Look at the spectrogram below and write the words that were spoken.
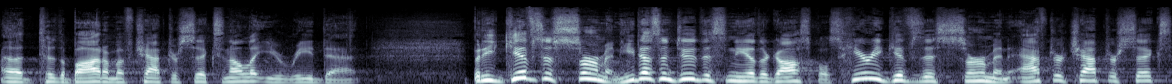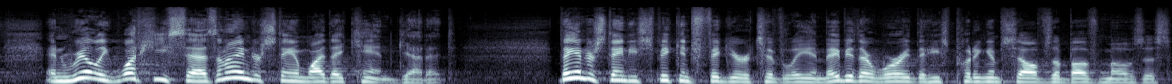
uh, to the bottom of chapter 6, and I'll let you read that. But he gives a sermon. He doesn't do this in the other gospels. Here he gives this sermon after chapter 6, and really what he says, and I understand why they can't get it. They understand he's speaking figuratively, and maybe they're worried that he's putting himself above Moses.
